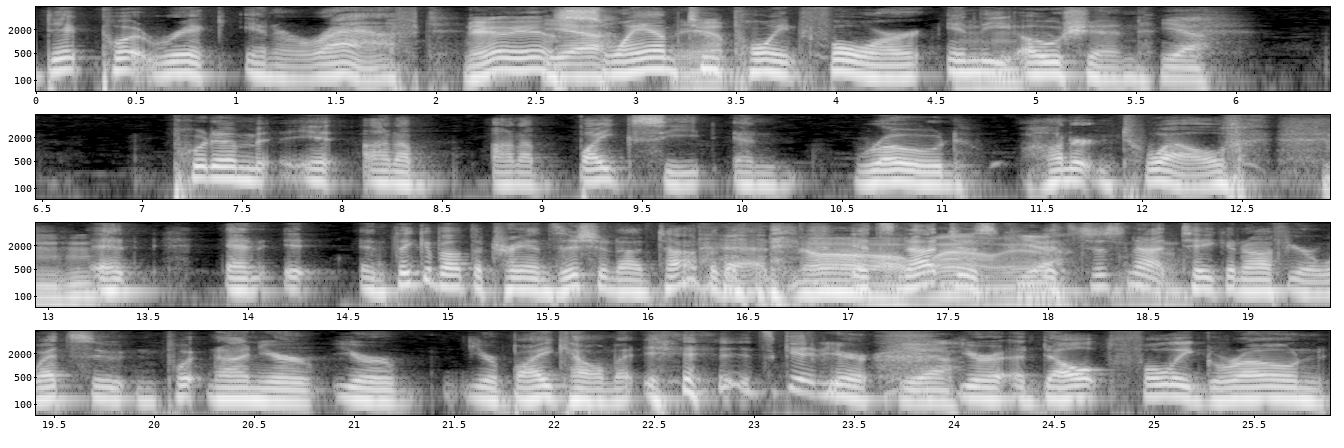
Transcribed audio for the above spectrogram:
Dick put Rick in a raft Yeah, yeah. Yeah. swam Yeah. 2.4 in the Mm-hmm. ocean, Yeah. put him in, on a on a bike seat and rode 112 Mm-hmm. and and it and think about the transition on top of that. Oh, it's not wow, just yeah. it's just not taking off your wetsuit and putting on your your your bike helmet. it's getting your Yeah. your adult, fully grown.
